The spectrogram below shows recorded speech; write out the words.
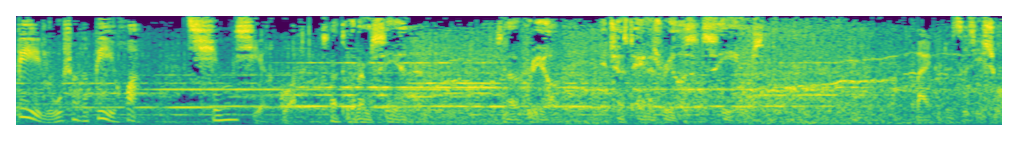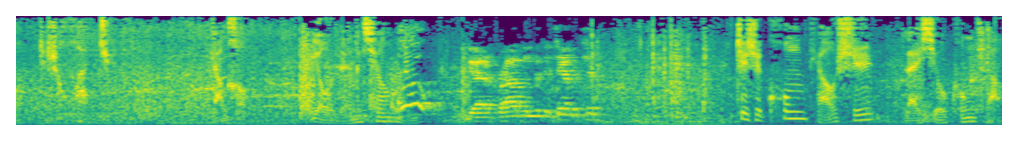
壁炉上的壁画倾斜了过来。It's not what I'm seeing. It's not real. It just ain't as real as it seems. 麦克对自己说这是幻觉，然后有人敲门，You got a problem with the temperature? 这是空调师来修空调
